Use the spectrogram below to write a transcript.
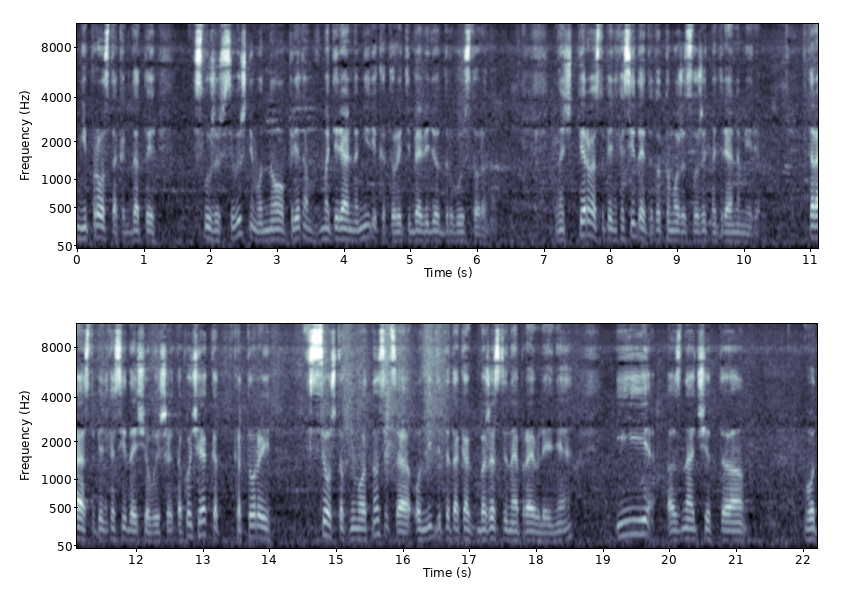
не просто, когда ты служишь Всевышнему, но при этом в материальном мире, который тебя ведет в другую сторону. Значит, первая ступень хасида – это тот, кто может служить в материальном мире. Вторая ступень хасида еще выше. Такой человек, который все, что к нему относится, он видит это как божественное проявление. И, значит, э, вот,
